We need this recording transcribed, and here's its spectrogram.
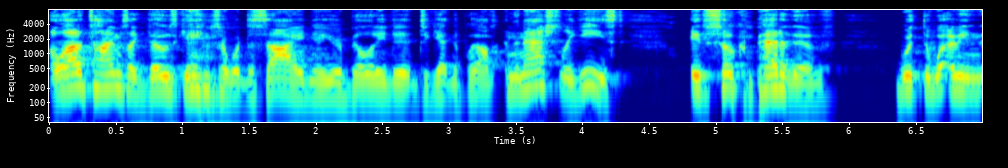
a lot of times like those games are what decide you know your ability to to get in the playoffs. In the National League East, it's so competitive with the I mean,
